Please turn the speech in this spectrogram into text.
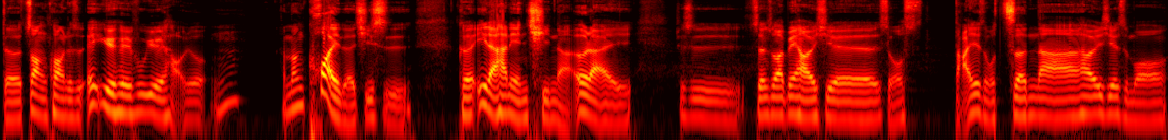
的状况，就是诶，越恢复越好，就嗯，还蛮快的。其实可能一来他年轻啊，二来。就是诊所那边还有一些什么打一些什么针啊，还有一些什么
